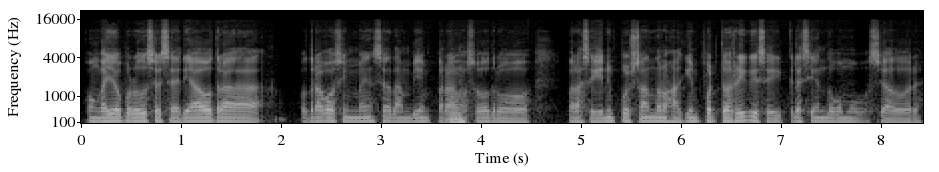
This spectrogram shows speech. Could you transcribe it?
con Gallo Produce, sería otra, otra cosa inmensa también para nosotros, para seguir impulsándonos aquí en Puerto Rico y seguir creciendo como boxeadores.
